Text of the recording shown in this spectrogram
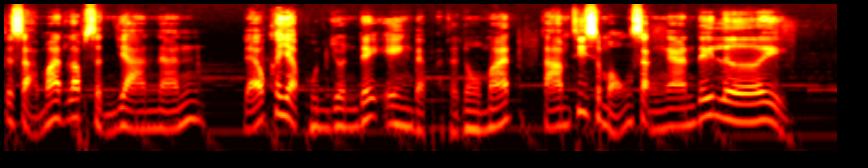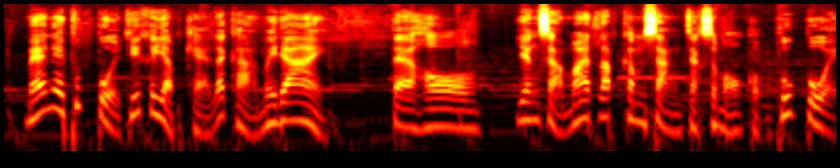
จะสามารถรับสัญญาณนั้น แล้วขยับหุ่นยนต์ได้เองแบบอัตโนมัติ ตามที่สมองสั่งงานได้เลย แม้ในผู้ป่วยที่ขยับแขนและขาไม่ได้ แต่ฮอยังสามารถรับคำสั่งจากสมองของผู้ป่วย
